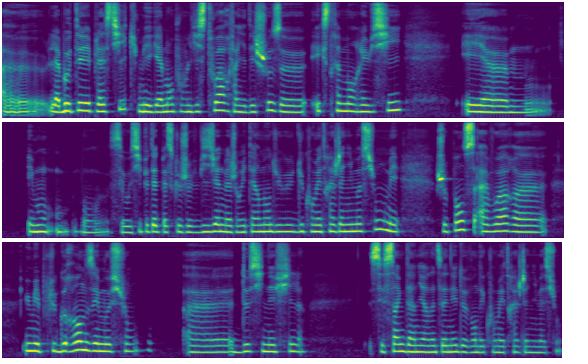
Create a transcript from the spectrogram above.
la beauté plastique, mais également pour l'histoire. Enfin, il y a des choses extrêmement réussies. Et, et bon, c'est aussi peut-être parce que je visionne majoritairement du, court métrage d'animation, mais je pense avoir eu mes plus grandes émotions de cinéphiles ces cinq dernières années devant des courts-métrages d'animation.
